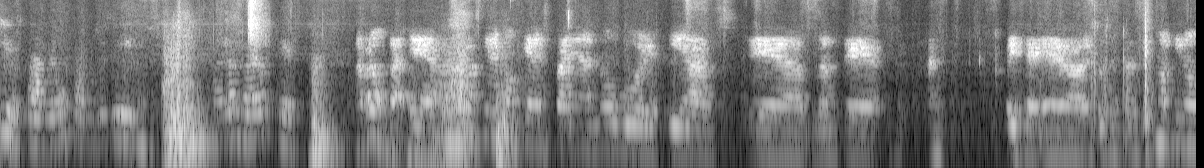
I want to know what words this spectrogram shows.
10 minutos para preguntas. No sé si. Una pregunta. Eh, ¿Personas tienen con que en España no hubo herejías eh, durante dice, eh, el protestantismo aquí no,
